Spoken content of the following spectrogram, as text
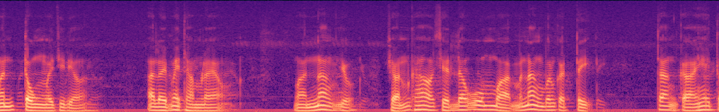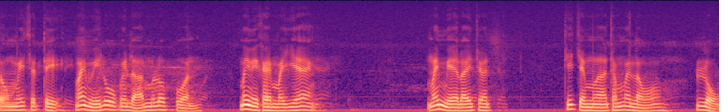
มันตรงเลยทีเดียว อะไรไม่ทำแล้วมานั่งอยู่ฉันข้าวเสร็จแล้วอุ้มบาดมานั่งบนกติ ตั้งกายให้ตรงมีสติ ไม่มีลูกไม่หลานมารบกวน ไม่มีใครมาแย่ง ไม่มีอะไรจะที่จะมาทำให้เราหลง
